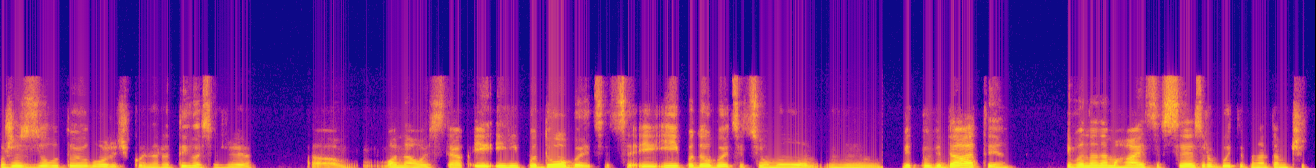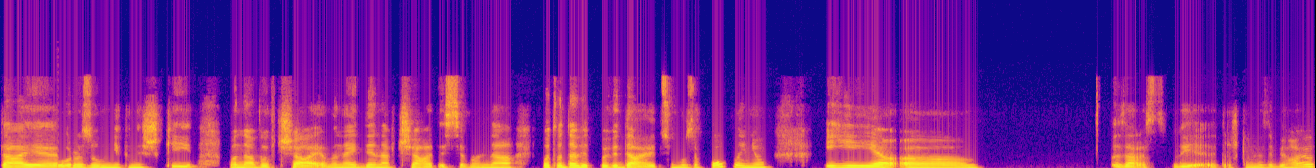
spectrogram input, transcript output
вже з золотою ложечкою народилась, вже вона ось так, і, і їй подобається це, і їй подобається цьому відповідати. І вона намагається все зробити. Вона там читає розумні книжки, вона вивчає, вона йде навчатися, вона от вона відповідає цьому захопленню. І е, зараз я трошки не забігаю.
